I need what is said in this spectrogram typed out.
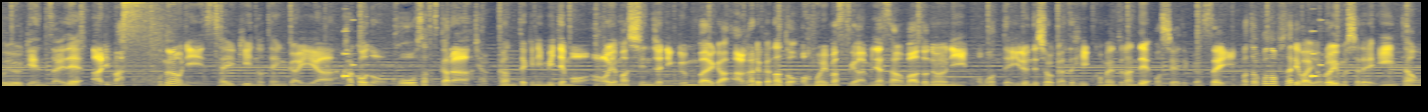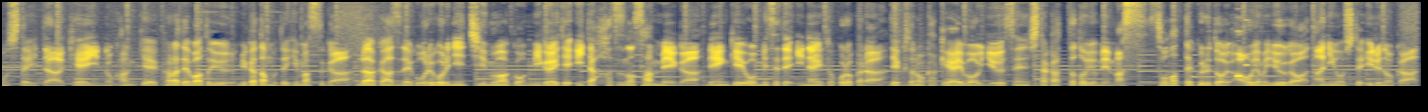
という現在であります。このように最近の展開や過去の考察から客観的に見ても青山信者に軍配が上がるかなと思いますが、皆さんはどのように思っているんでしょうか？ぜひコメント欄で教えてください。またこの2人は鎧武者でインターンをしていた経緯の関係からではという見方もできますが、ラーカーズでゴリゴリにチームワークを磨いていたはずの3名が連携を見せていないところから、デクとの掛け合いを優先したかったと読めます。そうなってくると、青山優雅は何をしているのか、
